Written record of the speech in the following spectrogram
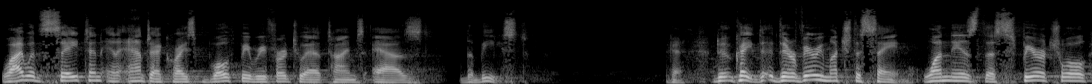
Why would Satan and Antichrist both be referred to at times as the beast? Okay. Okay, they're very much the same. One is the spiritual,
